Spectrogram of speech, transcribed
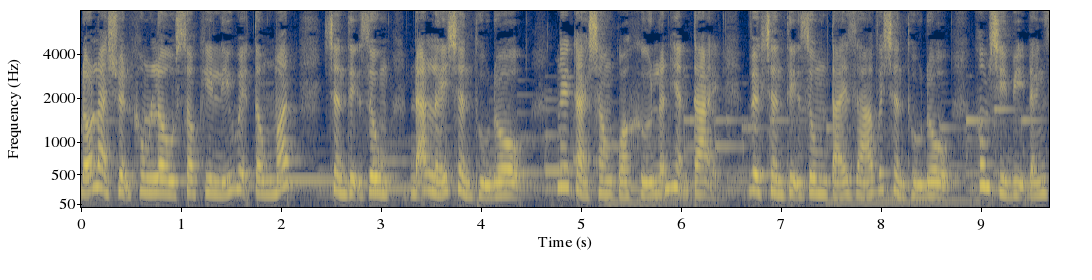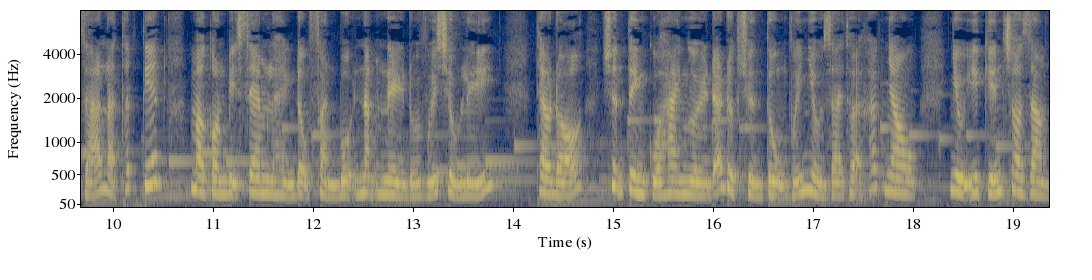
Đó là chuyện không lâu sau khi Lý Huệ Tông mất, Trần Thị Dung đã lấy Trần Thủ Độ. Ngay cả trong quá khứ lẫn hiện tại, việc Trần Thị Dung tái giá với Trần Thủ Độ không chỉ bị đánh giá là thất tiết mà còn bị xem là hành động phản bội nặng nề đối với triều Lý. Theo đó, chuyện tình của hai người đã được truyền tụng với nhiều giai thoại khác nhau. Nhiều ý kiến cho rằng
